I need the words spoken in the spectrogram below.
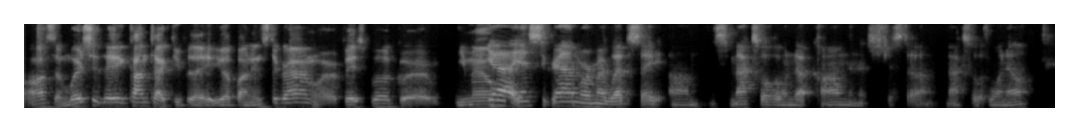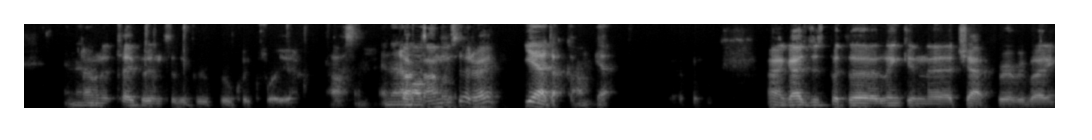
Awesome. Where should they contact you for that? Hit you up on Instagram or Facebook or email? Yeah, Instagram or my website. Um, it's maxwelhohn.com and it's just uh, Maxwel with one L. And then I'm gonna type it into the group real quick for you. Awesome. And then dot I'm also com, you said right? Yeah, dot com. Yeah. All right, guys, just put the link in the chat for everybody.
